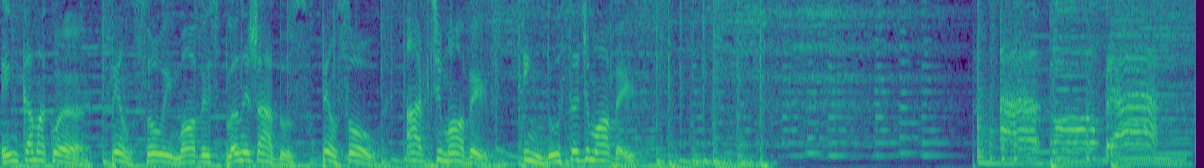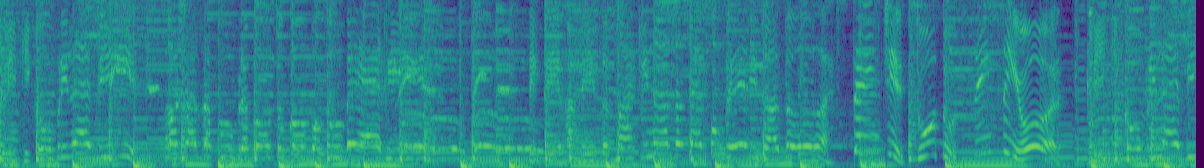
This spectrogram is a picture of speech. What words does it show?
em Camaquã. Pensou em móveis planejados? Pensou Arte Móveis, indústria de móveis. A Fubra, clique, compre leve, lojasafubra.com.br pulverizador Tem de tudo, sim senhor. Clique, compre leve,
